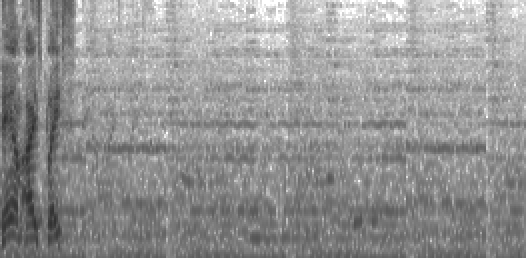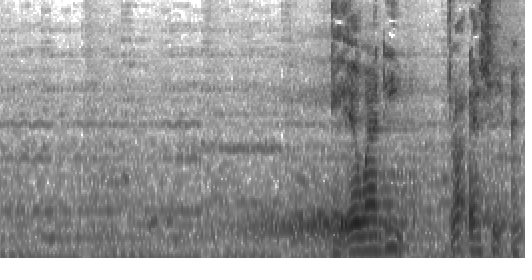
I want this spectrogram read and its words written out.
Damn ice place. ALYD. Drop that shit, man.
